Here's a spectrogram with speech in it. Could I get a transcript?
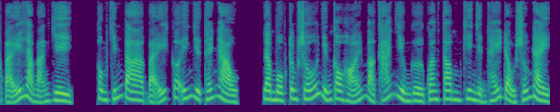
0937 là mạng gì? 0937 có ý như thế nào? Là một trong số những câu hỏi mà khá nhiều người quan tâm khi nhìn thấy đầu số này.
